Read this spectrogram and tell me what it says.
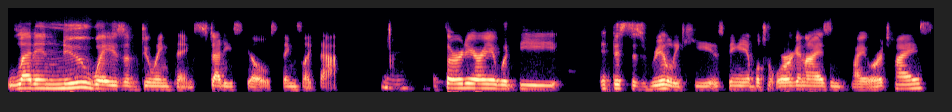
let in new ways of doing things, study skills, things like that. Mm-hmm. The third area would be this is really key is being able to organize and prioritize.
